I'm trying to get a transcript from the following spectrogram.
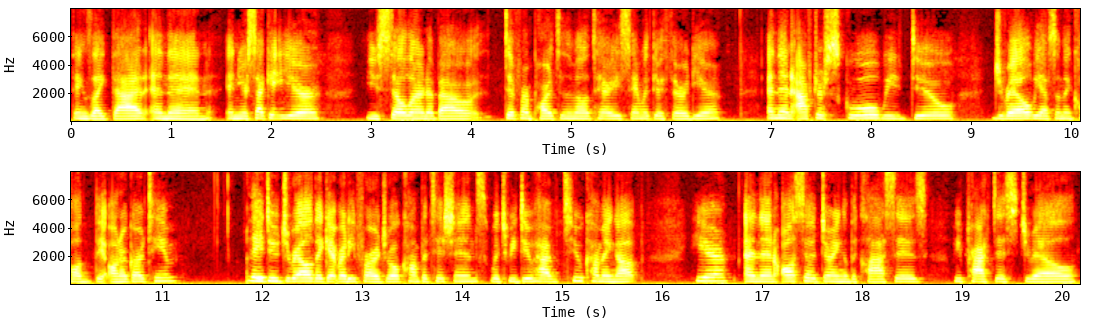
things like that. And then in your second year, you still learn about different parts of the military, same with your third year. And then after school, we do drill. We have something called the Honor Guard team. They do drill, they get ready for our drill competitions, which we do have two coming up here. And then also during the classes, we practice drill,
